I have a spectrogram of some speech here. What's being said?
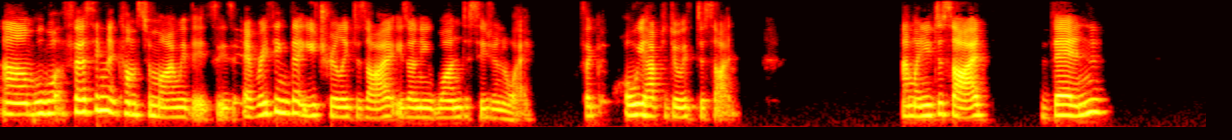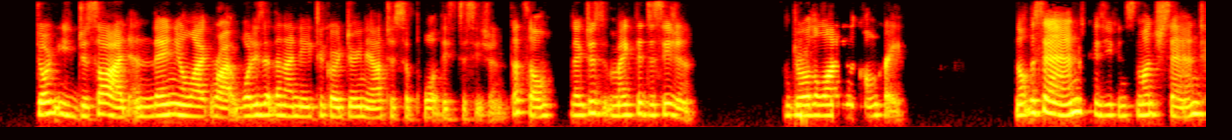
Um, well, what first thing that comes to mind with this is everything that you truly desire is only one decision away. It's like all you have to do is decide. And when you decide, then don't you decide and then you're like, right, what is it that I need to go do now to support this decision? That's all. Like just make the decision. Draw the line in the concrete. Not the sand, because you can smudge sand.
